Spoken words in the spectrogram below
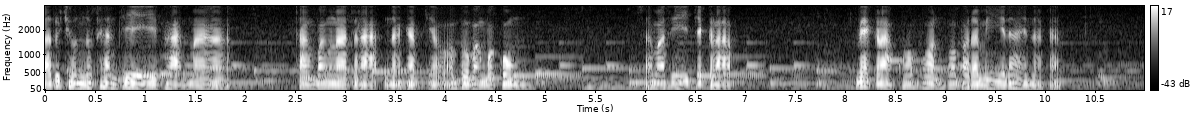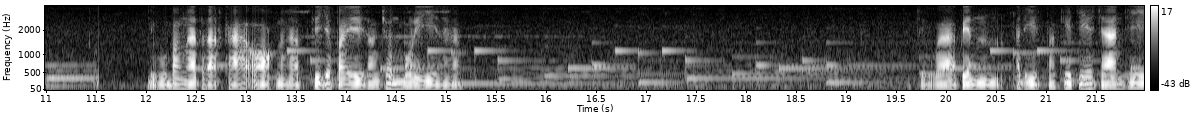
าธุชนทุกท่านที่ผ่านมาทางบางนาตราดนะครับแถวอำเภอบางปะกง สามารถที่จะกราบแวะกราบขอพรขอบารมีได้นะครับ อยู่บางนาตราดขาออกนะครับ ที่จะไปทางชนบุรีนะครับ ถือว่าเป็นอดีตพระเกจิอาจารย์ที่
